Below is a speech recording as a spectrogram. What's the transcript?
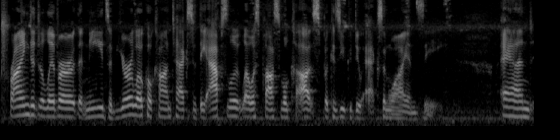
trying to deliver the needs of your local context at the absolute lowest possible cost because you could do X and Y and Z. And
